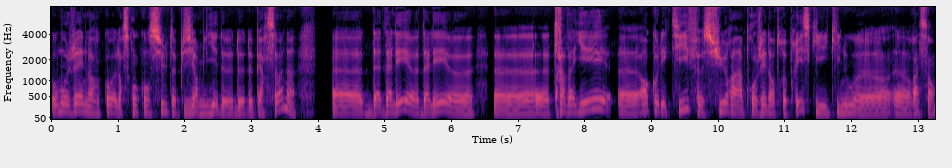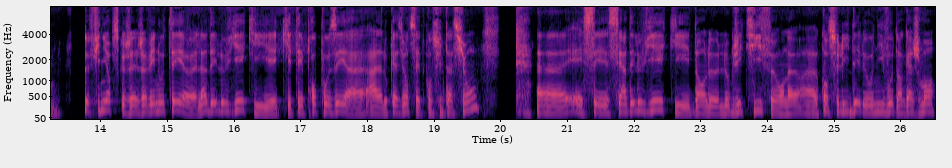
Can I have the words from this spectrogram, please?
homogène lorsqu'on consulte plusieurs milliers de, personnes. Euh, d'aller euh, d'aller euh, travailler en collectif sur un projet d'entreprise qui, qui, nous rassemble. De finir, parce que j'avais noté l'un des leviers qui, qui était proposé à, l'occasion de cette consultation, et c'est un des leviers qui, dans l'objectif, on a consolidé le haut niveau d'engagement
